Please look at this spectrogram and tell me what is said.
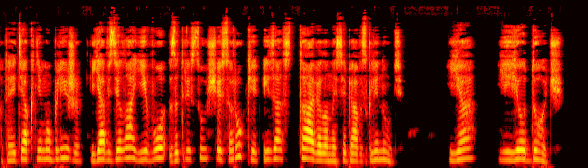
Подойдя к нему ближе, я взяла его за трясущиеся руки и заставила на себя взглянуть. Я ее дочь.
